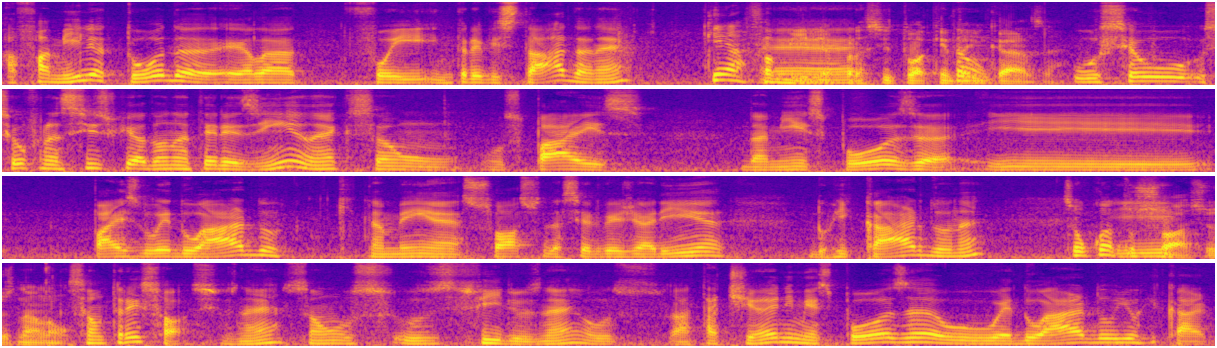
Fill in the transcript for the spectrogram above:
a família toda, ela foi entrevistada, né? Quem é a família, é, para situar quem está então, em casa? O seu, o seu Francisco e a dona Terezinha, né, que são os pais da minha esposa e pais do Eduardo, que também é sócio da cervejaria, do Ricardo, né? São quantos e sócios, não? São três sócios, né? São os, os filhos, né? Os, a Tatiane, minha esposa, o Eduardo e o Ricardo.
